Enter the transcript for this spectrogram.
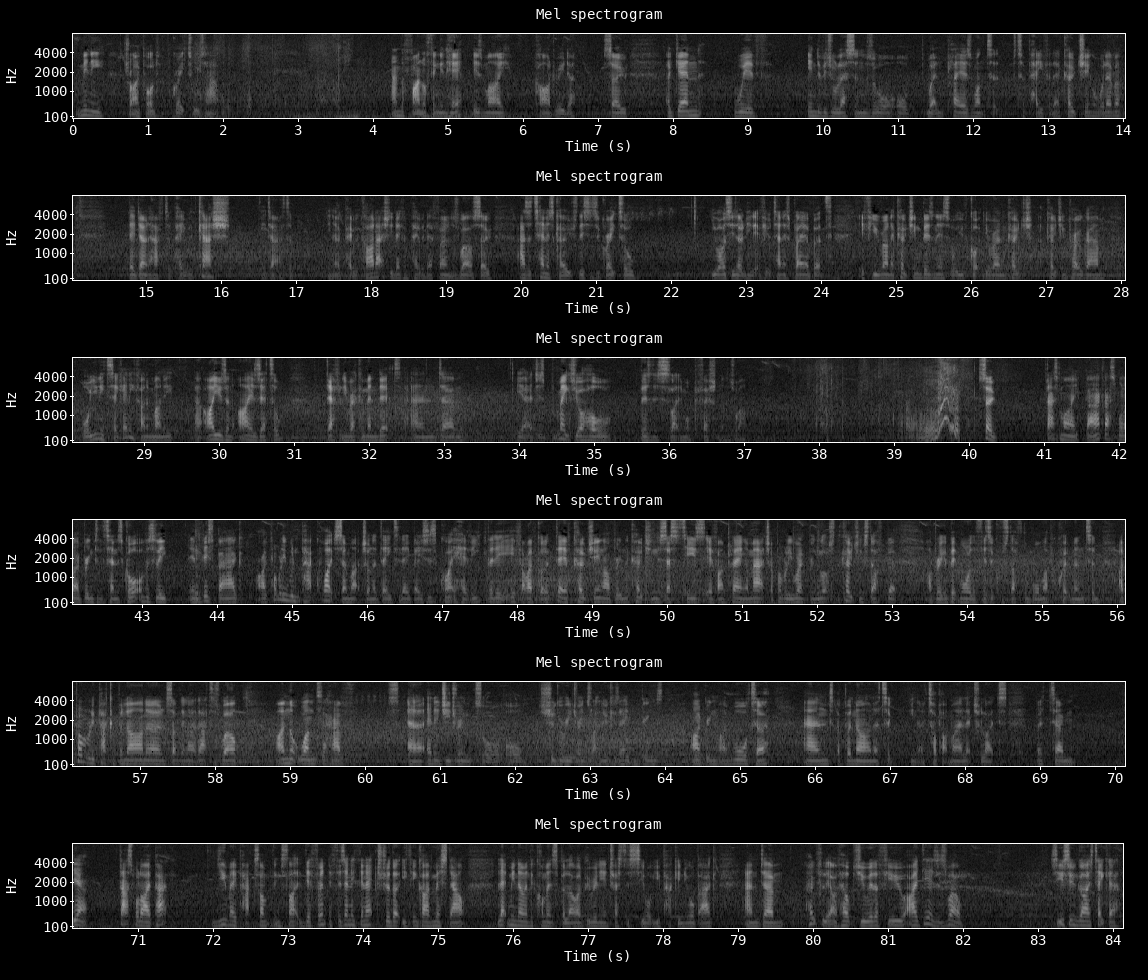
mini tripod, great tool to have. And the final thing in here is my card reader. So again, with individual lessons or, or when players want to, to pay for their coaching or whatever, they don't have to pay with cash. They don't have to, you know, pay with card. Actually, they can pay with their phone as well. So, as a tennis coach, this is a great tool. You obviously don't need it if you're a tennis player, but if you run a coaching business or you've got your own coach coaching program, or you need to take any kind of money, uh, I use an iZettle. Definitely recommend it, and um, yeah, it just makes your whole business slightly more professional as well. So that's my bag, that's what I bring to the tennis court. Obviously in this bag I probably wouldn't pack quite so much on a day-to-day -day basis, quite heavy. But if I've got a day of coaching, I'll bring the coaching necessities. If I'm playing a match, I probably won't bring lots of the coaching stuff, but I'll bring a bit more of the physical stuff, the warm-up equipment, and I'd probably pack a banana and something like that as well. I'm not one to have uh, energy drinks or, or, sugary drinks like Lucozade and things. I bring my water and a banana to you know top up my electrolytes. But um, yeah, that's what I pack. You may pack something slightly different. If there's anything extra that you think I've missed out, let me know in the comments below. I'd be really interested to see what you pack in your bag. And um, hopefully I've helped you with a few ideas as well. See you soon guys, take care.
